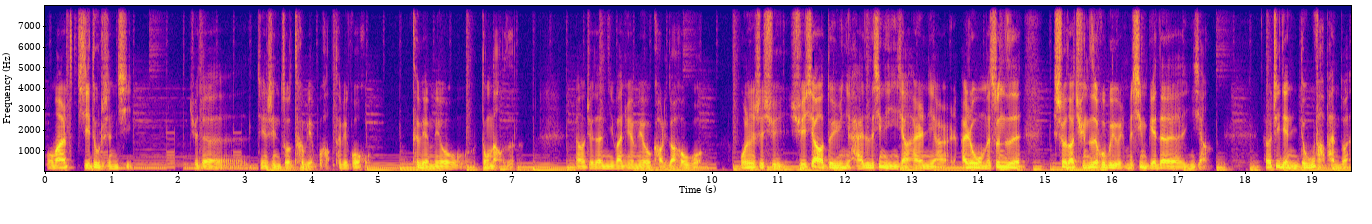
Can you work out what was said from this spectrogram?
我妈极度的生气，觉得这件事情做的特别不好，特别过火，特别没有动脑子，然后觉得你完全没有考虑到后果。无论是学学校对于你孩子的心理影响，还是你儿，还是我们孙子受到裙子会不会有什么性别的影响？他说这点你都无法判断。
